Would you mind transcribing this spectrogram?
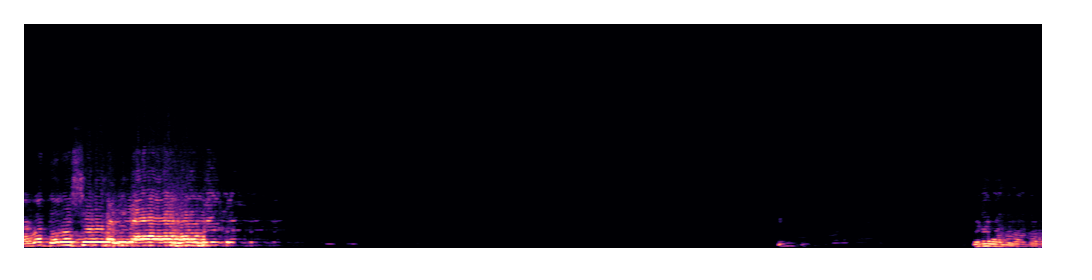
একবার দরজ গোটা বাজে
